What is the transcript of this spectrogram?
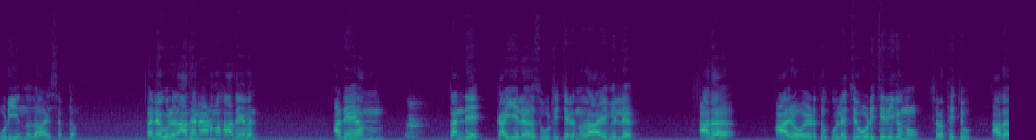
ഒടിയുന്നതായ ശബ്ദം. തന്റെ ഗുരുനാഥനാണ് മഹാദേവൻ. അദ്ദേഹം തന്റെ കയ്യിൽ സൂക്ഷിച്ചിരുന്നതായ വില്ല് അത് ആരോ എടുത്ത് കുലച്ച് ഒടിച്ചിരിക്കുന്നു ശ്രദ്ധിച്ചു. അത്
